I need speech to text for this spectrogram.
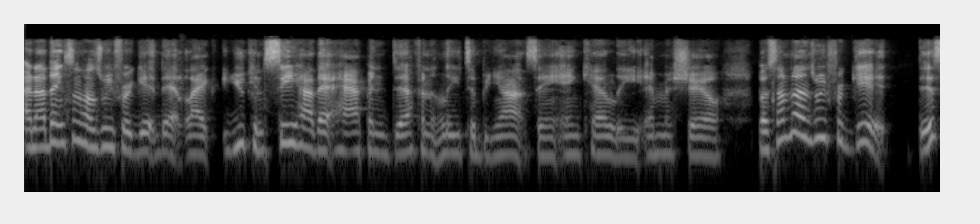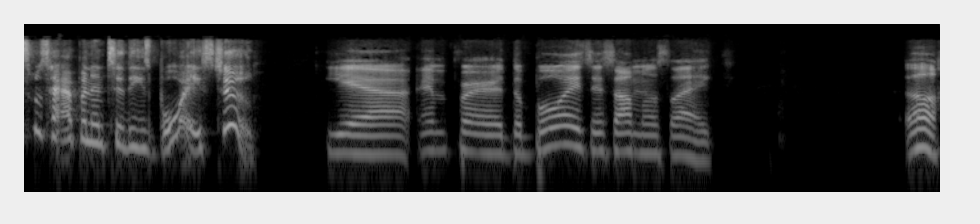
and I think sometimes we forget that, like, you can see how that happened definitely to Beyonce and Kelly and Michelle, but sometimes we forget this was happening to these boys too. Yeah, and for the boys, it's almost like, ugh,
